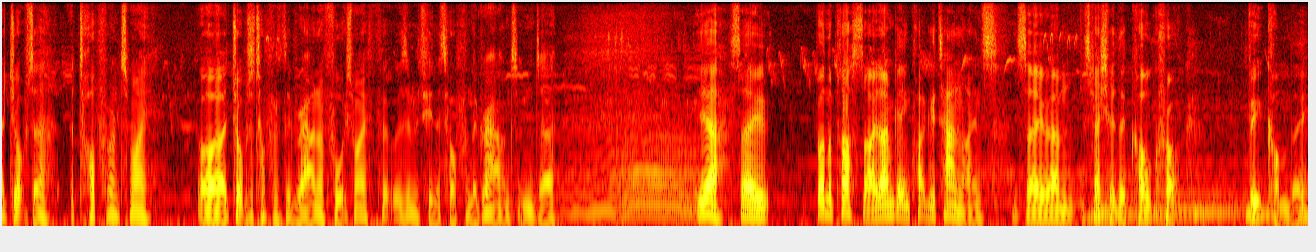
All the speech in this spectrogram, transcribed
I dropped a, a topper onto my, or I dropped a topper onto the ground. Unfortunately, my foot was in between the topper and the ground. And uh, yeah, so, but on the plus side, I'm getting quite good tan lines. So, um, especially with the cold Croc boot combo.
